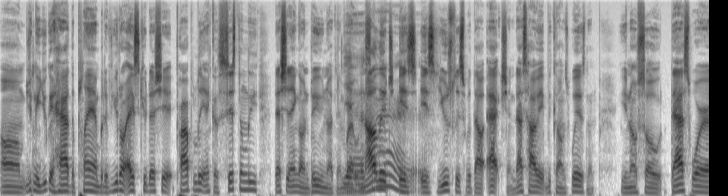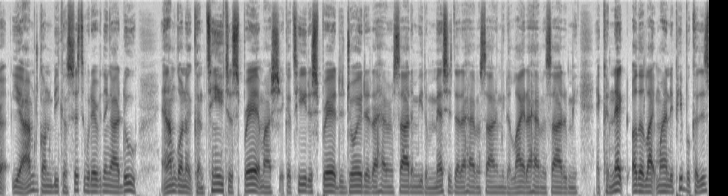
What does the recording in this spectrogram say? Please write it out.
Um, you can you can have the plan, but if you don't execute that shit properly and consistently, that shit ain't gonna do you nothing. Bro, Yes, knowledge is is useless without action. That's how it becomes wisdom. You know, so that's where yeah, I'm just gonna be consistent with everything I do, and I'm gonna continue to spread my shit, continue to spread the joy that I have inside of me, the message that I have inside of me, the light I have inside of me, and connect other like-minded people because it's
